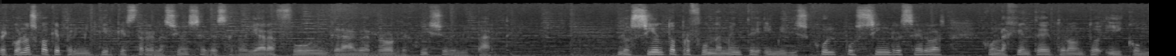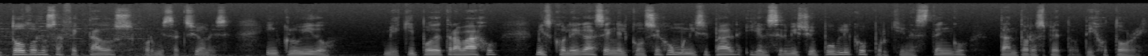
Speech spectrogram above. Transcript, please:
Reconozco que permitir que esta relación se desarrollara fue un grave error de juicio de mi parte. Lo siento profundamente y me disculpo sin reservas con la gente de Toronto y con todos los afectados por mis acciones, incluido mi equipo de trabajo, mis colegas en el Consejo Municipal y el Servicio Público por quienes tengo tanto respeto, dijo Torrey.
